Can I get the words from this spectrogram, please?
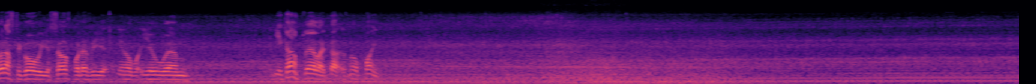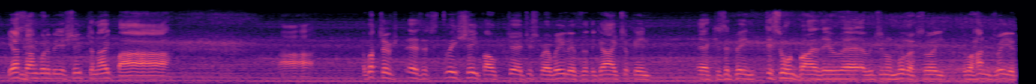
gonna have to go with yourself, whatever you, you know, what you, um, you can't play like that. There's no point. Yes, I'm going to be a sheep tonight. Bah. bah. I've got two. Uh, there's three sheep out uh, just where we live that the guy took in because they'd been disowned by their uh, original mother, so he, they were hand reared.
